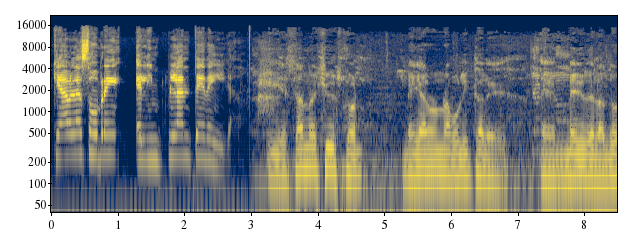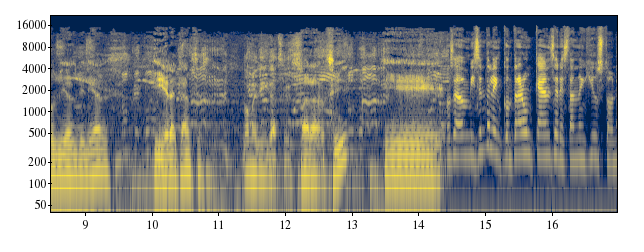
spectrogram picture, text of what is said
que habla sobre el implante de hígado. Y estando en Houston, me hallaron una bolita de en medio de las dos vías biliares y era cáncer. No me digas eso. Para, sí, Y, O sea, don Vicente le encontraron cáncer estando en Houston.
